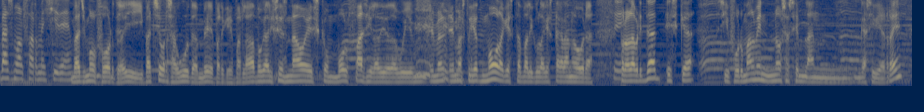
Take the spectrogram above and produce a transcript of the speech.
Vas molt fort, Meixide. Vaig molt fort, oi? I vaig sobre segur, també, perquè parlar d'Apocalipsis Now és com molt fàcil a dia d'avui. Hem, hem, hem estudiat molt aquesta pel·lícula, aquesta gran obra. Sí. Però la veritat és que, si formalment no s'assemblen gairebé res,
